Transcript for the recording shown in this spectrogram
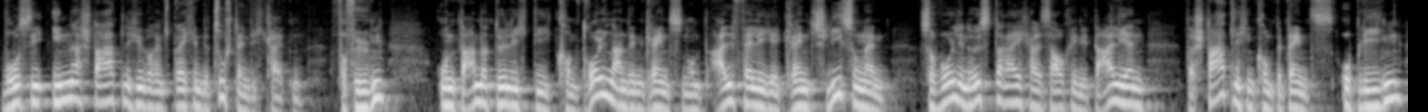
wo sie innerstaatlich über entsprechende Zuständigkeiten verfügen und dann natürlich die Kontrollen an den Grenzen und allfällige Grenzschließungen sowohl in Österreich als auch in Italien der staatlichen Kompetenz obliegen,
